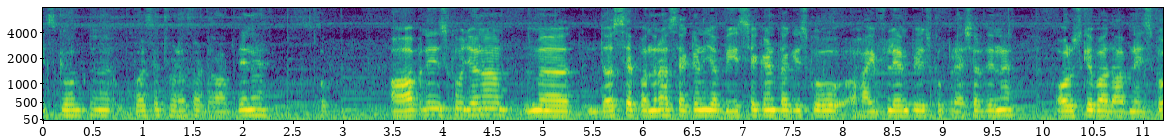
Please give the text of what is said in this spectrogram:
इसको ऊपर से थोड़ा सा ढाँप देना है। आपने इसको जो है ना दस से पंद्रह सेकंड या बीस सेकंड तक इसको हाई फ्लेम पे इसको प्रेशर देना है और उसके बाद आपने इसको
